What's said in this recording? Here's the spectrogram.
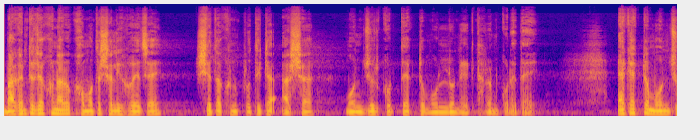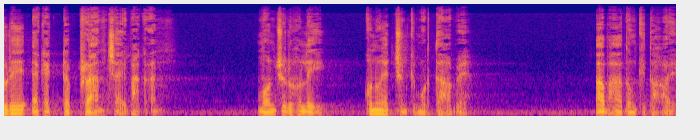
বাগানটা যখন আরও ক্ষমতাশালী হয়ে যায়, সে তখন প্রতিটা আশা মঞ্জুর করতে একটা মূল্য নির্ধারণ করে দেয়। এক একটা মঞ্জুরে এক একটা প্রাণ চায় বাগান। মঞ্জুর হলেই কোনো একজনকে মরতে হবে। আভা আতঙ্কিত হয়।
